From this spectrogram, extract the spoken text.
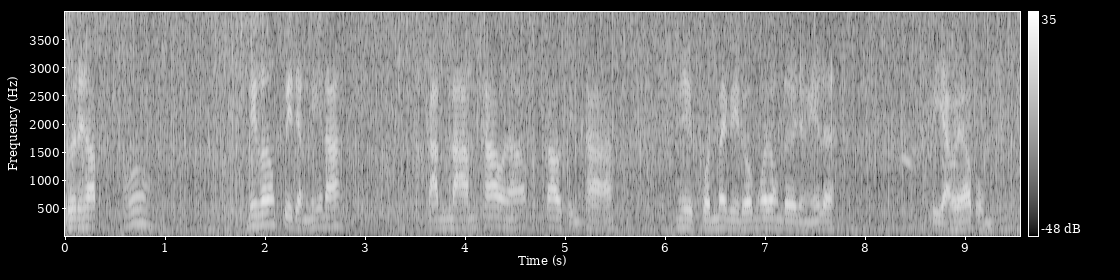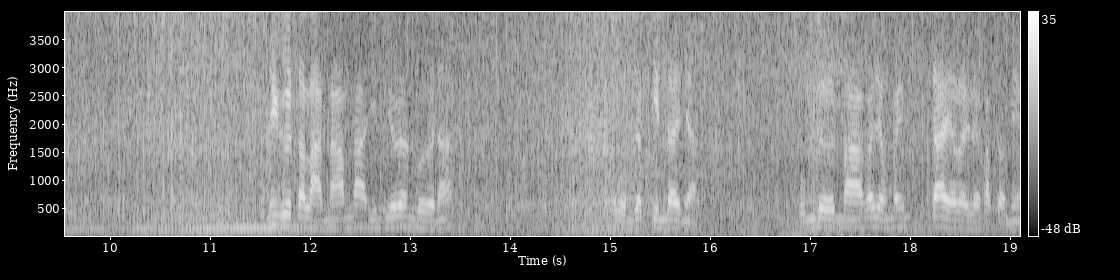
ดูเลยครับโอ้นี่ก็ต้องปิดอย่างนี้นะกันน้ำเข้านะเข้าสินค้า นี่คนไม่มีร่มก็ต้องเดินอย่างนี้เลยเปียกเลยครับผม นี่คือตลาดน้ำหน้าอินเทอร์เบอร์นะผมจะกินได้เนี่ย ผมเดินมาก็ยังไม่ได้อะไรเลยครับตอนนี้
